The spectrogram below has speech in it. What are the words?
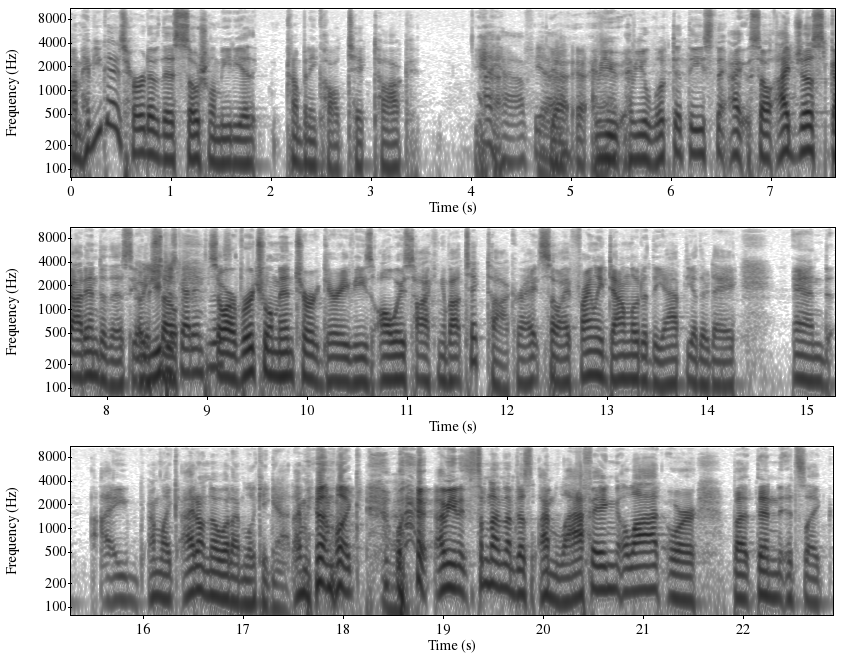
um, have you guys heard of this social media company called TikTok? I have, yeah. Yeah. yeah. Have you have you looked at these things? I, so I just got into this. The Oh, other- you so, just got into this. So our virtual mentor Gary Vee's always talking about TikTok, right? So I finally downloaded the app the other day, and I I'm like I don't know what I'm looking at. I mean I'm like, I mean it's, sometimes I'm just I'm laughing a lot, or but then it's like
